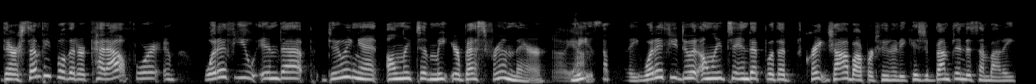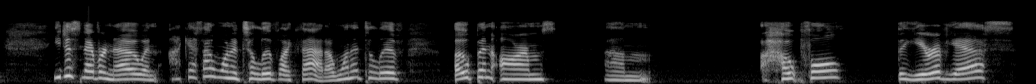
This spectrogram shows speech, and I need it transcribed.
there are some people that are cut out for it. And what if you end up doing it only to meet your best friend there? Oh, yeah. Meet somebody. What if you do it only to end up with a great job opportunity because you bumped into somebody? You just never know. And I guess I wanted to live like that. I wanted to live open arms, um, hopeful, the year of yes.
